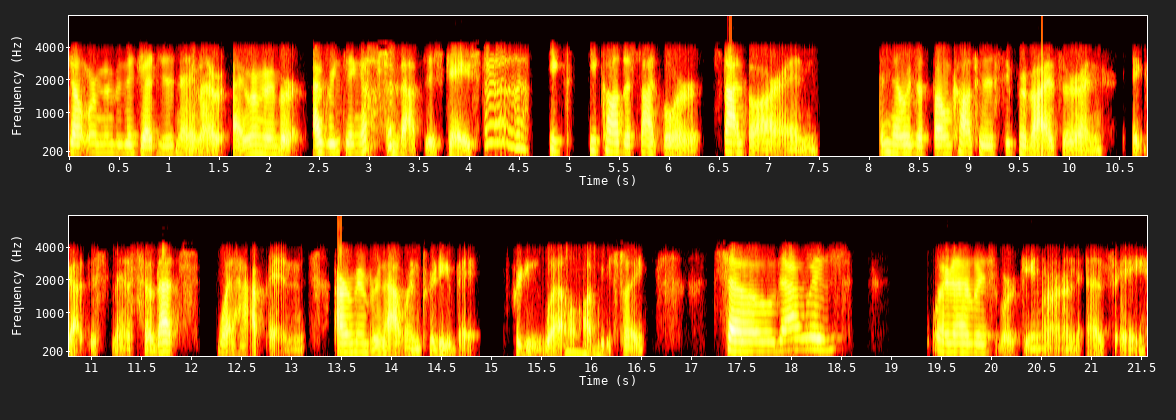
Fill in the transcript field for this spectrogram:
don't remember the judge's name. I, I remember everything else about this case. He he called a sidebar sidebar, and then there was a phone call to the supervisor, and it got dismissed. So that's what happened. I remember that one pretty bit, pretty well, Mm-hmm. obviously. So that was what I was working on as a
